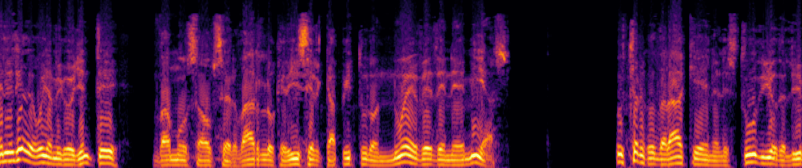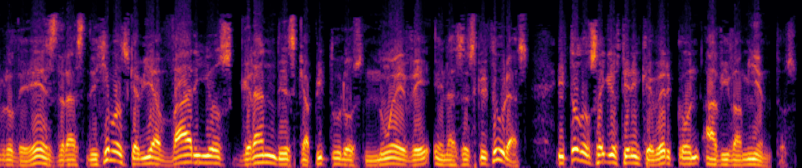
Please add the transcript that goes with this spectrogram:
En el día de hoy, amigo oyente, vamos a observar lo que dice el capítulo nueve de Nehemías. Usted recordará que en el estudio del libro de Esdras dijimos que había varios grandes capítulos nueve en las Escrituras, y todos ellos tienen que ver con avivamientos.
